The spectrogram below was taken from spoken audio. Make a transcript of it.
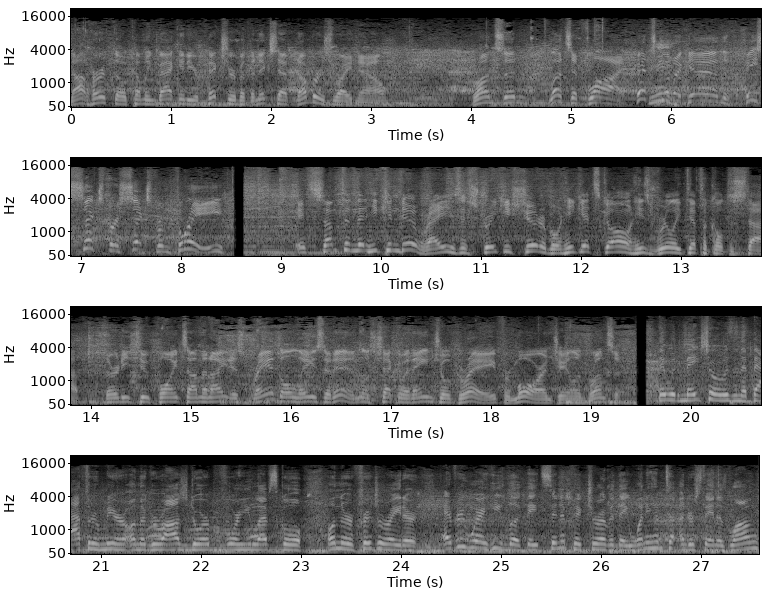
Not hurt, though, coming back into your picture, but the Knicks have numbers right now. Brunson lets it fly. It's good hmm. again. He's six for six from three. It's something that he can do, right? He's a streaky shooter, but when he gets going, he's really difficult to stop. 32 points on the night as Randle lays it in. Let's check in with Angel Gray for more on Jalen Brunson. They would make sure it was in the bathroom mirror, on the garage door before he left school, on the refrigerator. Everywhere he looked, they'd send a picture of it. They wanted him to understand as long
